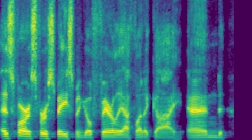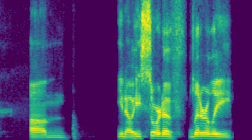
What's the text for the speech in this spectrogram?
as far as first baseman go, fairly athletic guy, and, um, you know, he's sort of literally,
